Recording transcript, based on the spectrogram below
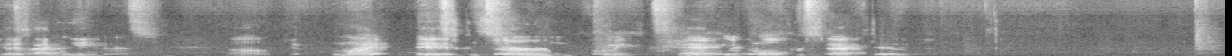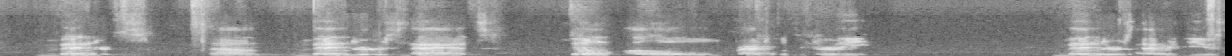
because I believe in this. Um, my biggest concern from a technical perspective vendors. Um, vendors that don't follow practical security, vendors that refuse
